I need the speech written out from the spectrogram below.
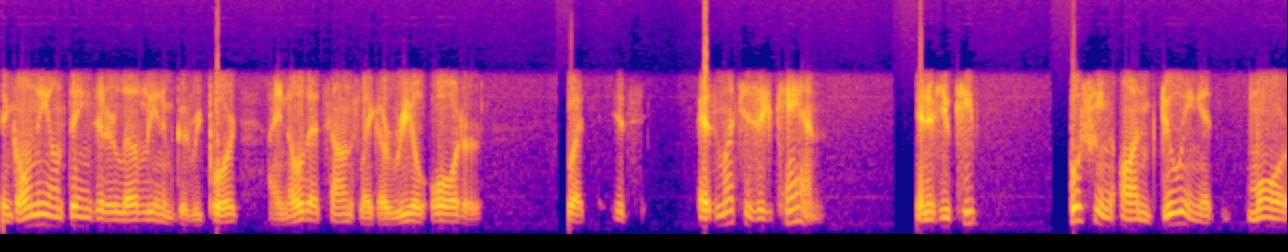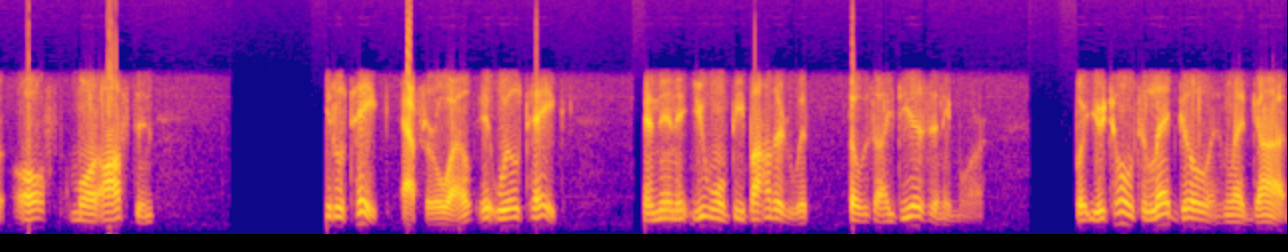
think only on things that are lovely and of good report. I know that sounds like a real order, but it's as much as you can. And if you keep pushing on doing it more off more often, it'll take after a while. It will take, and then it, you won't be bothered with those ideas anymore. But you're told to let go and let God.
